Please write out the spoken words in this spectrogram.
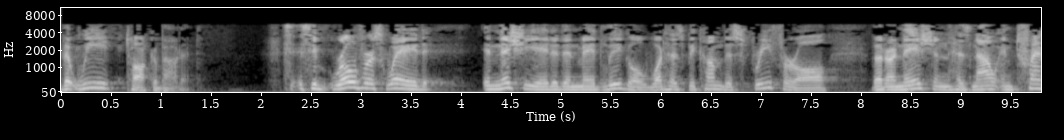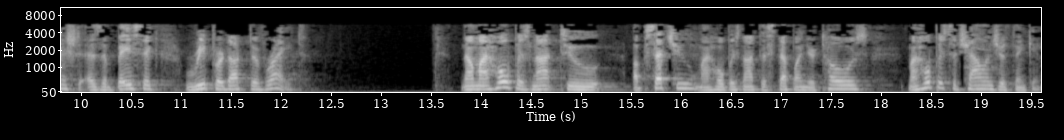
that we talk about it. See, Roe v. Wade initiated and made legal what has become this free for all that our nation has now entrenched as a basic reproductive right. Now, my hope is not to upset you. My hope is not to step on your toes. My hope is to challenge your thinking.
